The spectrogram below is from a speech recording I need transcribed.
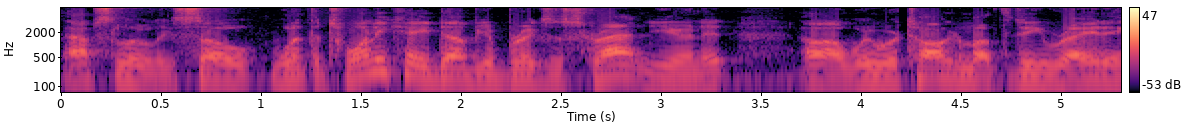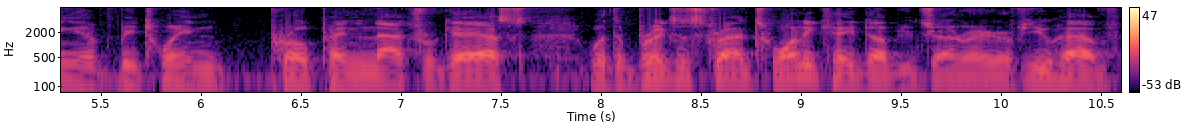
Absolutely. So with the 20 kW Briggs & Stratton unit, uh, we were talking about the derating it between propane and natural gas. With the Briggs & Stratton 20 kW generator, if you have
